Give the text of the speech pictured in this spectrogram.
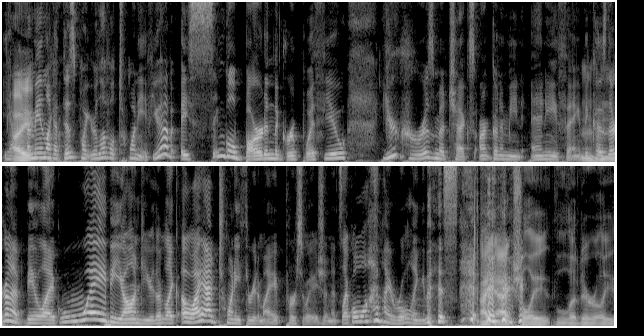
yeah, I, I- mean, like at this point, you're level 20. If you have a single bard in the group with you, your charisma checks aren't going to mean anything because Mm-hmm. they're going to be like way beyond you. They're like, oh, I add 23 to my persuasion. It's like, well, why am I rolling this? I actually literally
